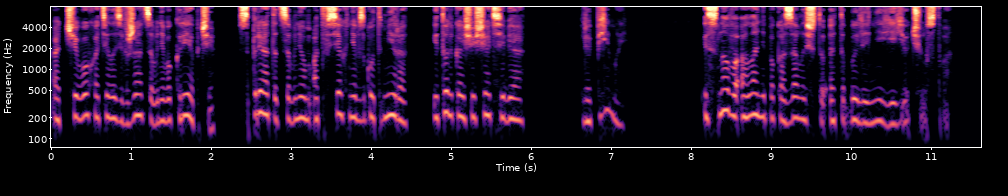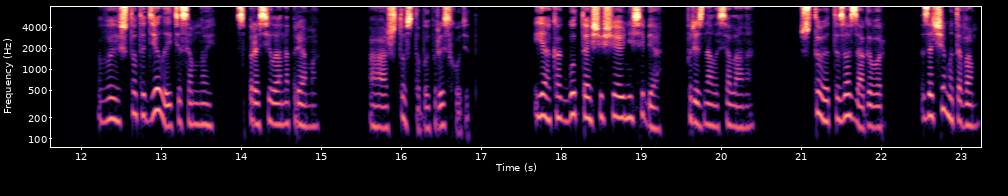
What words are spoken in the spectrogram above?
отчего хотелось вжаться в него крепче, спрятаться в нем от всех невзгод мира и только ощущать себя Любимый? И снова Алане показалось, что это были не ее чувства. «Вы что-то делаете со мной?» — спросила она прямо. «А что с тобой происходит?» «Я как будто ощущаю не себя», — призналась Алана. «Что это за заговор? Зачем это вам?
